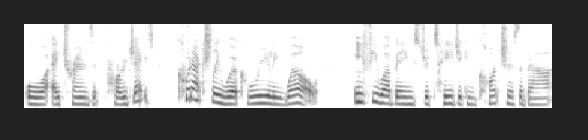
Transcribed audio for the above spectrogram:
or a transit project could actually work really well if you are being strategic and conscious about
